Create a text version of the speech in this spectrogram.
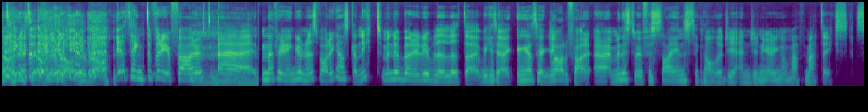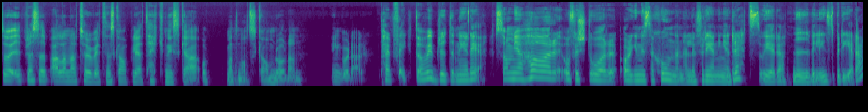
Ja, just det. Ja, det är bra. Det är bra. Jag tänkte på det förut. Eh, när föreningen grundades var det ganska nytt. Men nu börjar det bli lite, vilket jag är ganska glad för. Eh, men det står ju för Science, Technology, Engineering och Mathematics. Så i princip alla naturvetenskapliga, tekniska och matematiska områden ingår där. Perfekt, då har vi brutit ner det. Så om jag hör och förstår organisationen eller föreningen rätt så är det att ni vill inspirera.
